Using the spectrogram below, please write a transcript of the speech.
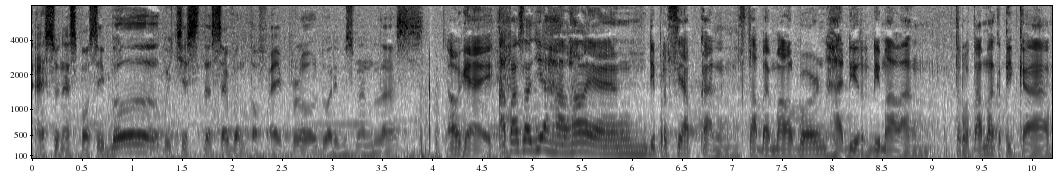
as soon as possible, which is the 7th of April 2019. Oke, apa saja hal-hal yang dipersiapkan sampai Melbourne hadir di Malang, terutama ketika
